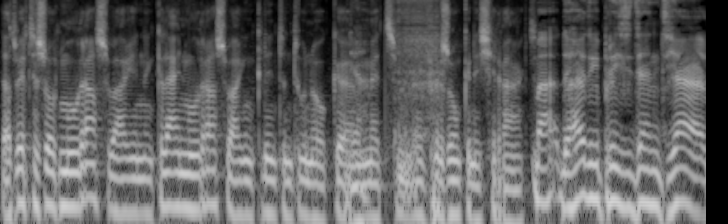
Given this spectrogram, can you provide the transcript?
dat werd een soort moeras, waarin een klein moeras, waarin Clinton toen ook ja. met verzonken is geraakt. Maar de huidige president, ja,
